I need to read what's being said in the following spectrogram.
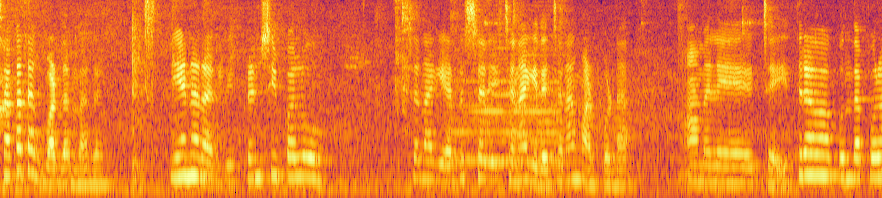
ಸಖತ್ತಾಗಬಾರ್ದು ಮಾರ್ರೆ ಏನಾರಾಗಲಿ ಫ್ರೆಂಡ್ಶಿಪ್ಪಲ್ಲೂ ಚೆನ್ನಾಗಿ ಅಂಡರ್ಸ್ಟ್ಯಾಂಡಿಂಗ್ ಚೆನ್ನಾಗಿದೆ, ಚೆನ್ನಾಗಿ ಮಾಡಿಕೊಂಡ. ಆಮೇಲೆ ಚೈತ್ರ ಕುಂದಾಪುರ,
